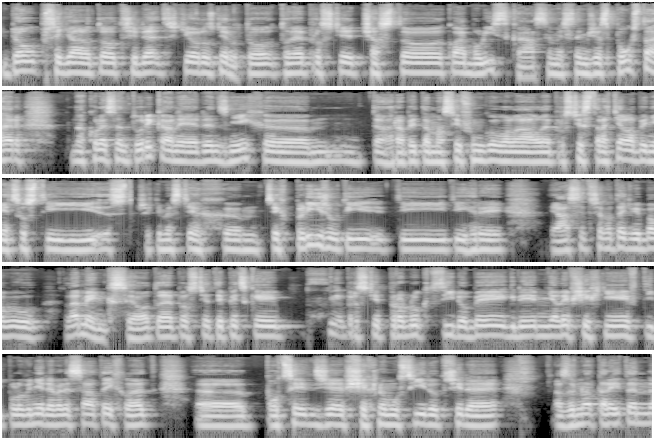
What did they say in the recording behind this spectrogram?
jdou předělat do toho 3D, třetího rozměru. To, to je prostě často taková bolístka. Já si myslím, že spousta her, nakonec ten Turikan je jeden z nich, ehm, ta hra by tam asi fungovala, ale prostě ztratila by něco z, tý, řekněme, z těch, těch plířů té hry. Já si třeba teď vybavu Lemmings, jo? to je prostě typický prostě produkt té doby, kdy měli všichni v té polovině 90. let uh, pocit, že všechno musí do 3D a zrovna tady ten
